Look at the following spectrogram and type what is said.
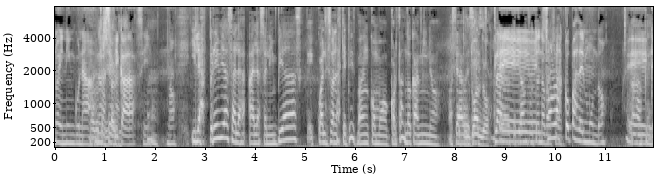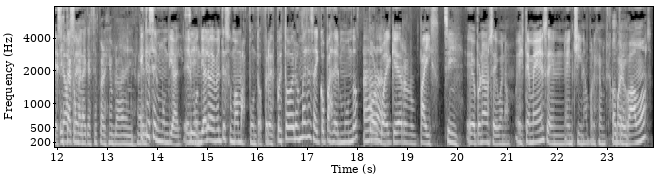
no hay ninguna clasificada, sí, ah. no. ¿Y las previas a, a, las Olimpiadas, eh, cuáles son las que te van como cortando camino? O sea, puntuando. claro, que te van puntuando son las copas del mundo. Ah, eh, que Esta como la que haces, por ejemplo, ahora en Israel. Este es el mundial. El mundial obviamente suma más puntos, pero después todos los meses hay copas del mundo ah. por cualquier país. Sí. Eh, por no sé, bueno, este mes en, en China, por ejemplo. Bueno, vamos,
